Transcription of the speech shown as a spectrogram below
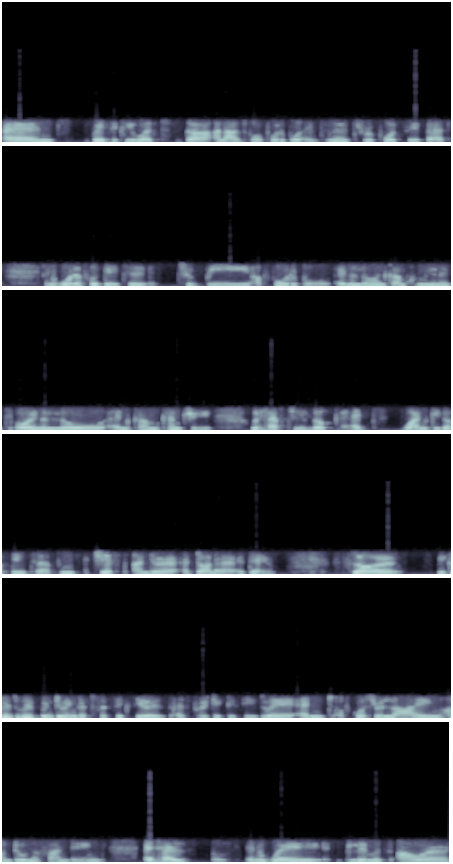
And basically, what the Alliance for Affordable Internet report said that in order for data to be affordable in a low income community or in a low income country, would have to look at one gig of data just under a dollar a day. So because we've been doing this for six years as Project Isizwe and of course relying on donor funding, it has in a way limits our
